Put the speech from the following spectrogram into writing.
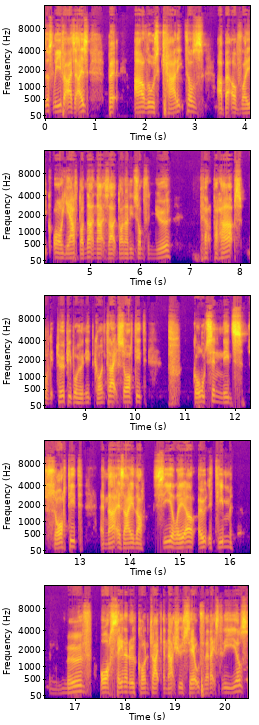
Just leave it as it is. But are those characters a bit of like, oh yeah, I've done that and that's that done. I need something new. Perhaps we've got two people who need contracts sorted. Goldson needs sorted and that is either see you later, out the team, move, or sign a new contract, and that's you settled for the next three years.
